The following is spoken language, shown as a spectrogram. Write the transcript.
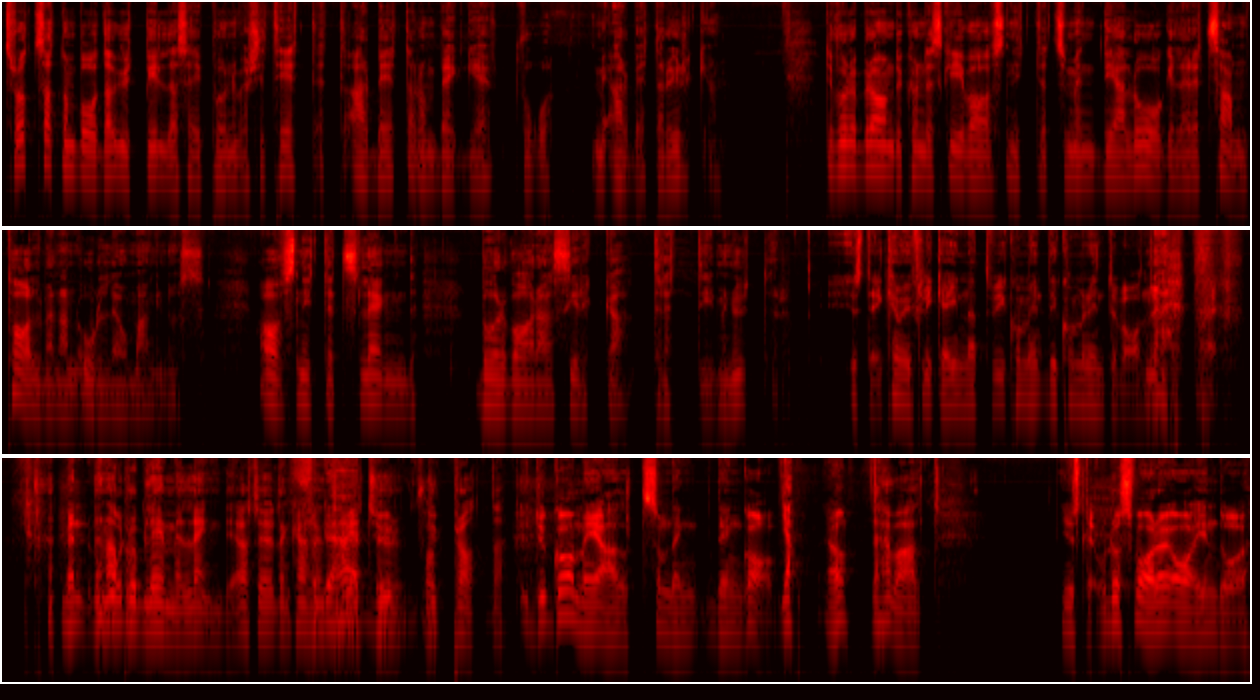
Trots att de båda utbildar sig på universitetet arbetar de bägge två med arbetaryrken. Det vore bra om du kunde skriva avsnittet som en dialog eller ett samtal mellan Olle och Magnus. Avsnittets längd bör vara cirka 30 minuter. Just det, kan vi flika in att vi kommer, det kommer det inte vara nu. Nej. Nej. Men Den har och, problem med längd. Alltså, den kanske inte här- vet du- hur folk pratar. du gav mig allt som den, den gav. Ja. Ja, Det här var allt. just det. Och då svarar AI då.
